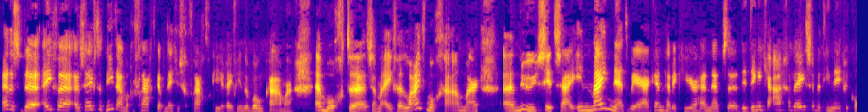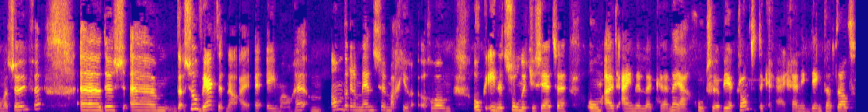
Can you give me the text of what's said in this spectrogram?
Dus de, even, eh, ze heeft het niet aan me gevraagd. Ik heb netjes gevraagd of ik hier even in de woonkamer en mocht, uh, zeg maar even live mocht gaan. Maar uh, nu zit zij in mijn netwerk. En heb ik hier net dit dingetje aangewezen met die 9,7. dus um, zo werkt het nou eenmaal. Andere mensen mag je gewoon ook in het zonnetje zetten. Om uiteindelijk, nou ja, goed weer klanten te krijgen. En ik denk dat dat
